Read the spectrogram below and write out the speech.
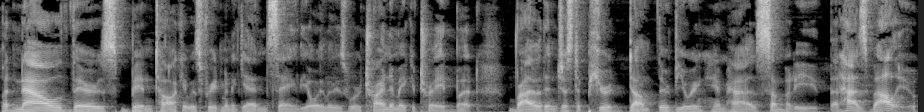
But now there's been talk. It was Friedman again saying the Oilers were trying to make a trade, but rather than just a pure dump, they're viewing him as somebody that has value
